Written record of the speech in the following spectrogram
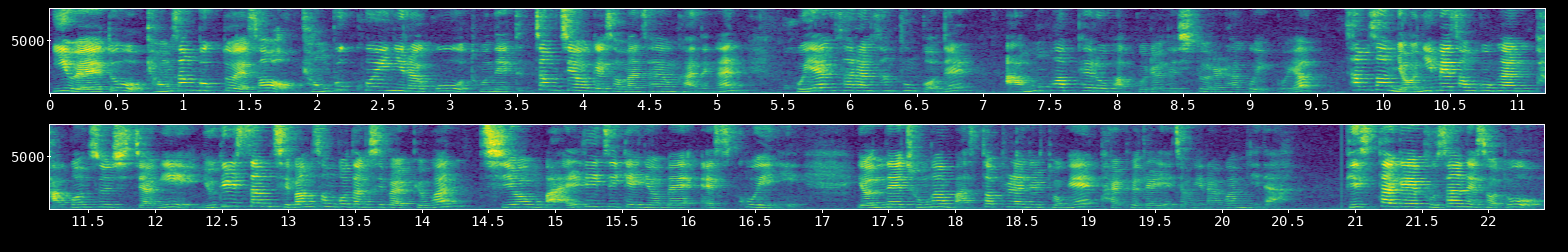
이 외에도 경상북도에서 경북코인이라고 도내 특정 지역에서만 사용 가능한 고향사랑 상품권을 암호화폐로 바꾸려는 시도를 하고 있고요. 삼선 연임에 성공한 박원순 시장이 6.13 지방선거 당시 발표한 지역 마일리지 개념의 S코인이 연내 종합 마스터 플랜을 통해 발표될 예정이라고 합니다. 비슷하게 부산에서도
